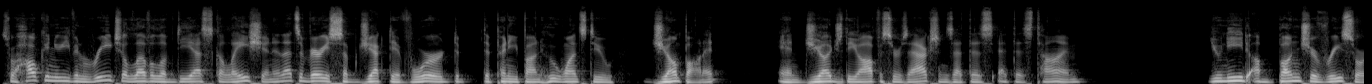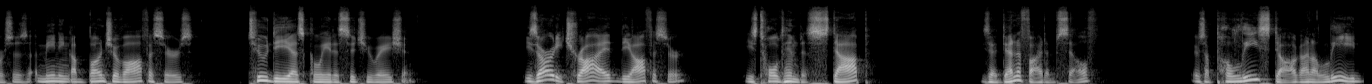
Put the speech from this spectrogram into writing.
So, how can you even reach a level of de escalation? And that's a very subjective word, de- depending upon who wants to jump on it and judge the officer's actions at this, at this time. You need a bunch of resources, meaning a bunch of officers, to de escalate a situation. He's already tried, the officer. He's told him to stop. He's identified himself. There's a police dog on a lead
